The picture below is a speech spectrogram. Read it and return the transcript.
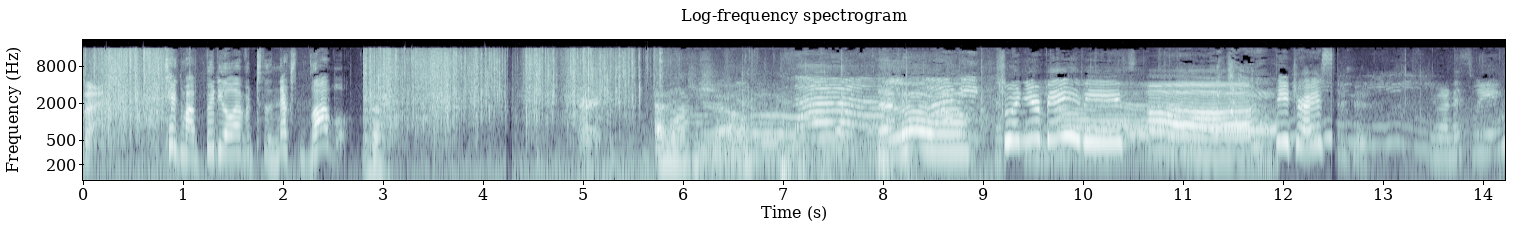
best. Take my video ever to the next level. Yeah. All right. I'm watching a show. Hello. Hello. Swing your babies. Aww. Hey, Trace. You want to swing?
